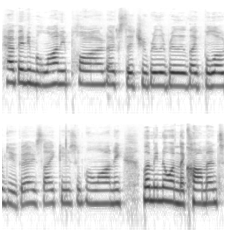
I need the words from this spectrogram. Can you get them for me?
have any Milani products that you really, really like below. Do you guys like using Milani? Let me know in the comments.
